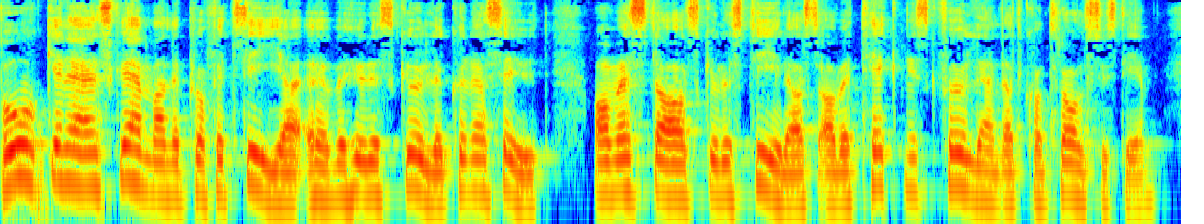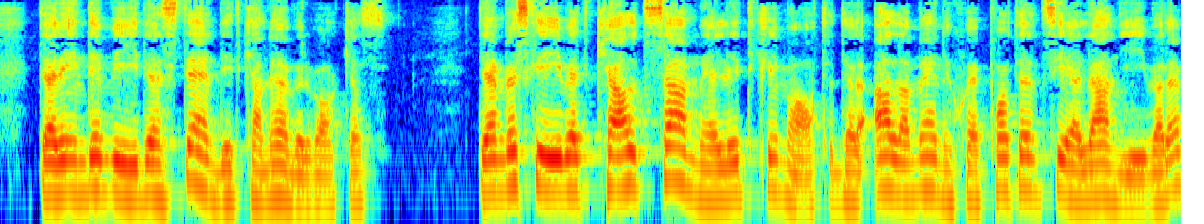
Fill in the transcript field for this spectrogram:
Boken är en skrämmande profetia över hur det skulle kunna se ut om en stat skulle styras av ett tekniskt fulländat kontrollsystem där individen ständigt kan övervakas. Den beskriver ett kallt samhälleligt klimat där alla människor är potentiella angivare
